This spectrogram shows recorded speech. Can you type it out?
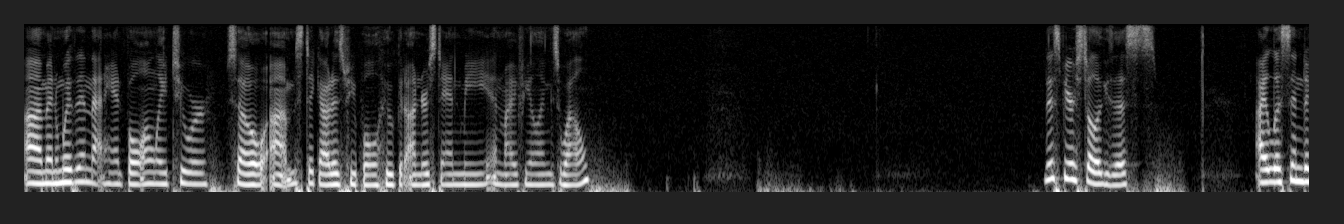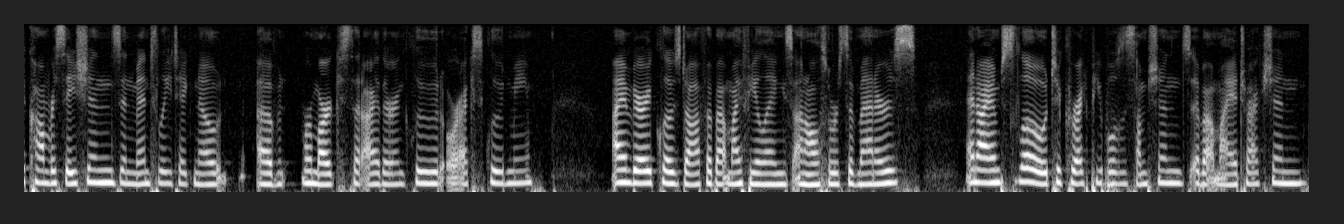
Um, and within that handful, only two or so um, stick out as people who could understand me and my feelings well. This fear still exists. I listen to conversations and mentally take note of remarks that either include or exclude me. I am very closed off about my feelings on all sorts of matters, and I am slow to correct people's assumptions about my attraction,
